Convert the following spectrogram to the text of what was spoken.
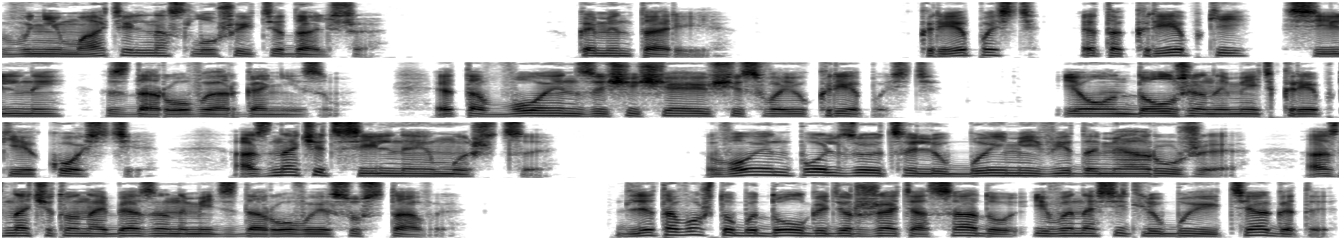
внимательно слушайте дальше. Комментарии. Крепость — это крепкий, сильный, здоровый организм. Это воин, защищающий свою крепость. И он должен иметь крепкие кости, а значит сильные мышцы. Воин пользуется любыми видами оружия, а значит он обязан иметь здоровые суставы. Для того, чтобы долго держать осаду и выносить любые тяготы,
